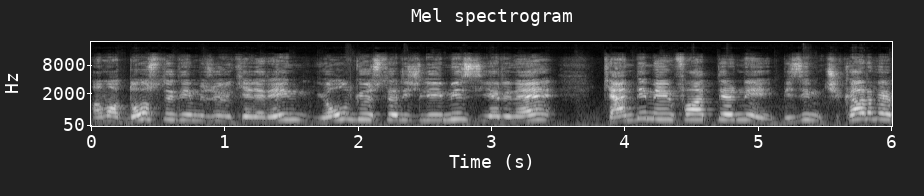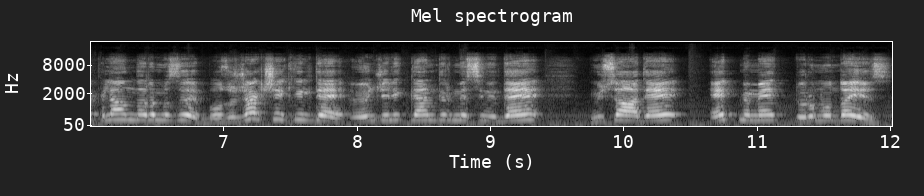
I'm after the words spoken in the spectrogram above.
Ama dost dediğimiz ülkelerin yol göstericiliğimiz yerine kendi menfaatlerini bizim çıkar ve planlarımızı bozacak şekilde önceliklendirmesini de müsaade etmemek durumundayız.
